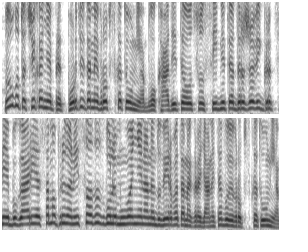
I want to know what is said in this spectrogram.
Долгото чекање пред портите на Европската Унија, блокадите од соседните држави Грција и Бугарија само придонесоа за зголемување на недовербата на граѓаните во Европската Унија,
